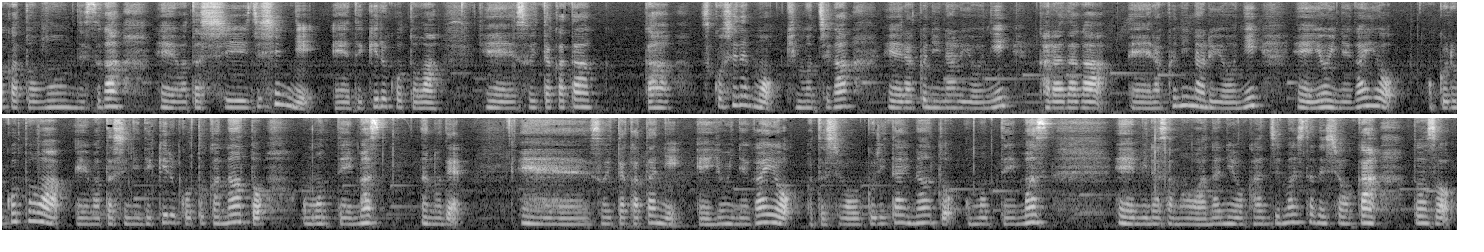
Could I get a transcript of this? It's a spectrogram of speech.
うかと思うんですが、えー、私自身に、えー、できることは、えそういった方が少しでも気持ちが、え楽になるように体が、え楽になるように、え良い願いを送ることは、えー、私にできることかなと思っています。なので、えー、そういった方に、えー、良い願いを私は送りたいなと思っています。えー、皆様は何を感じましたでしょうか？どうぞ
